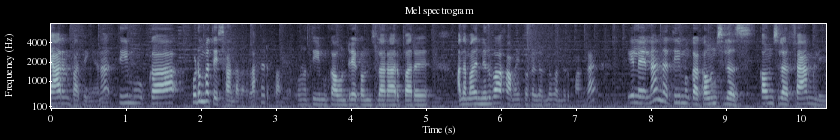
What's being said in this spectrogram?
யாருன்னு பார்த்தீங்கன்னா திமுக குடும்பத்தை சார்ந்தவர்களாக இருப்பாங்க. ஒன்று திமுக ஒன்றிய கவுன்சிலராக இருப்பார். அந்த மாதிரி நிர்வாக அமைப்புகள்லேருந்து வந்திருப்பாங்க. இல்லைன்னா இந்த திமுக கவுன்சிலர்ஸ் கவுன்சிலர் ஃபேமிலி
